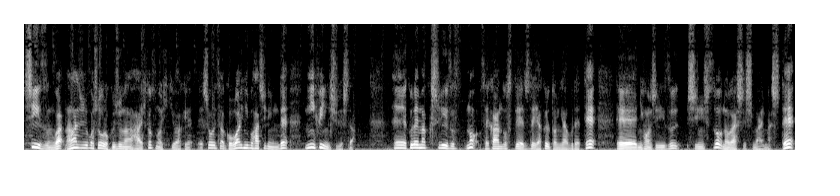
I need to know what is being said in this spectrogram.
シーズンは75勝67敗、1つの引き分け、勝率は5割2分8厘で2位フィニッシュでした。えー、クライマックスシリーズのセカンドステージでヤクルトに敗れて、えー、日本シリーズ進出を逃してしまいまして、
